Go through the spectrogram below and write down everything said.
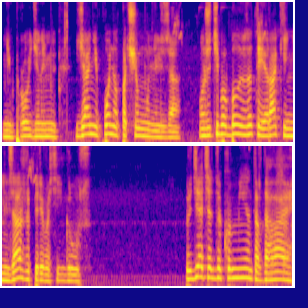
Не пройденными. Я не понял, почему нельзя. Он же типа был из этой Ираки, нельзя же перевозить груз. Предъятие документов, давай.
